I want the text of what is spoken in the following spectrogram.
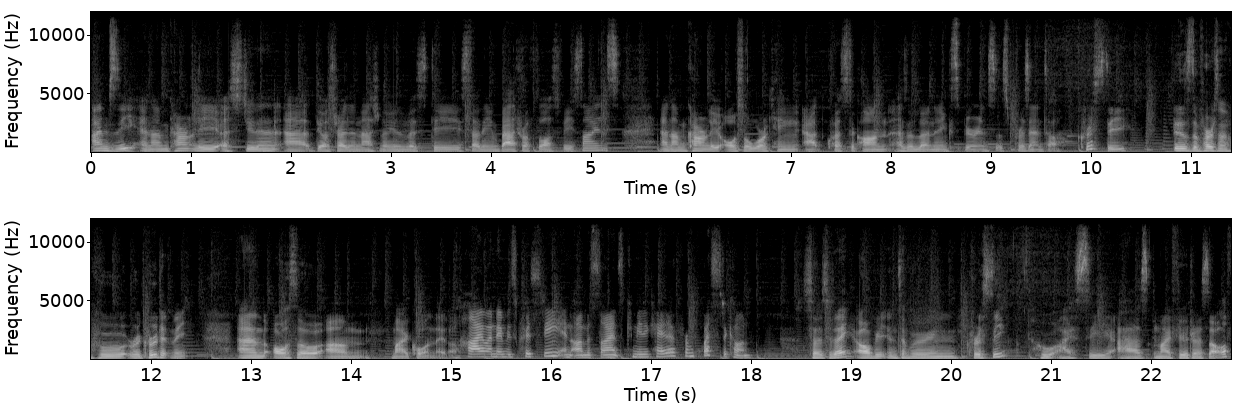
I'm Z and I'm currently a student at the Australian National University studying Bachelor of Philosophy Science and I'm currently also working at Questacon as a learning experiences presenter. Christy is the person who recruited me and also um, my coordinator. Hi, my name is Christy and I'm a science communicator from Questacon. So today I'll be interviewing Christy, who I see as my future self,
